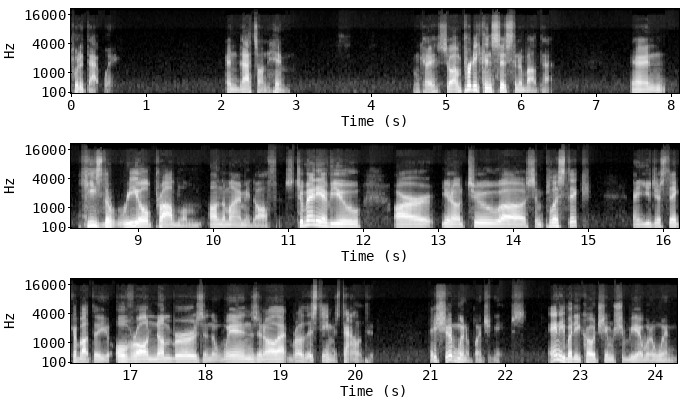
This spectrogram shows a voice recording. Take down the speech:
put it that way. And that's on him. Okay. So I'm pretty consistent about that. And he's the real problem on the Miami Dolphins. Too many of you are, you know, too uh, simplistic and you just think about the overall numbers and the wins and all that, bro, this team is talented. They should win a bunch of games. Anybody coaching him should be able to win.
